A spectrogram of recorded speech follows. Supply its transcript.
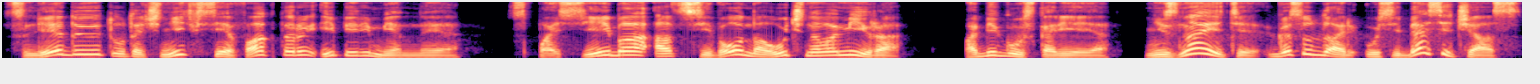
следует уточнить все факторы и переменные. Спасибо от всего научного мира. Побегу скорее. Не знаете, государь у себя сейчас?»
